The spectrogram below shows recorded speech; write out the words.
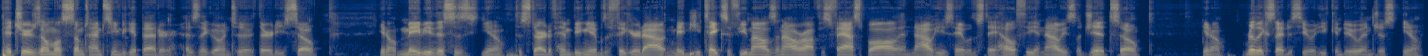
Pitchers almost sometimes seem to get better as they go into their 30s. So, you know, maybe this is, you know, the start of him being able to figure it out. And Maybe he takes a few miles an hour off his fastball and now he's able to stay healthy and now he's legit. So, you know, really excited to see what he can do. And just, you know,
